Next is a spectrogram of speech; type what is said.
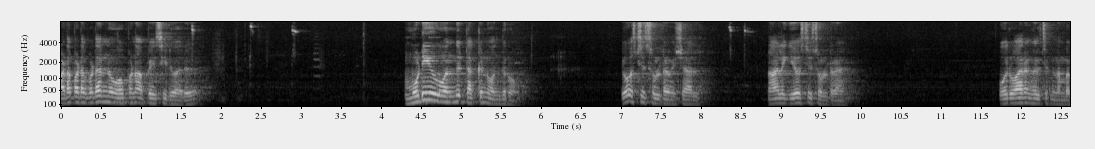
படப்படப்படன்னு ஓப்பனாக பேசிடுவார். முடிவு வந்து டக்குன்னு வந்துடும் யோசிச்சு சொல்கிறேன் விஷால். நாளைக்கு யோசிச்சு சொல்கிறேன் ஒரு வாரம் கழிச்சுட்டு நம்ம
